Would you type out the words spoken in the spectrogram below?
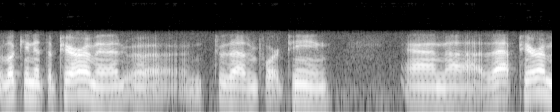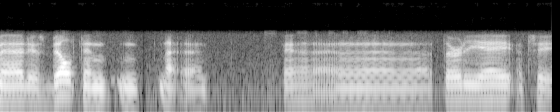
looking at the pyramid uh, in 2014, and uh, that pyramid is built in, in uh, uh, 38. Let's see.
